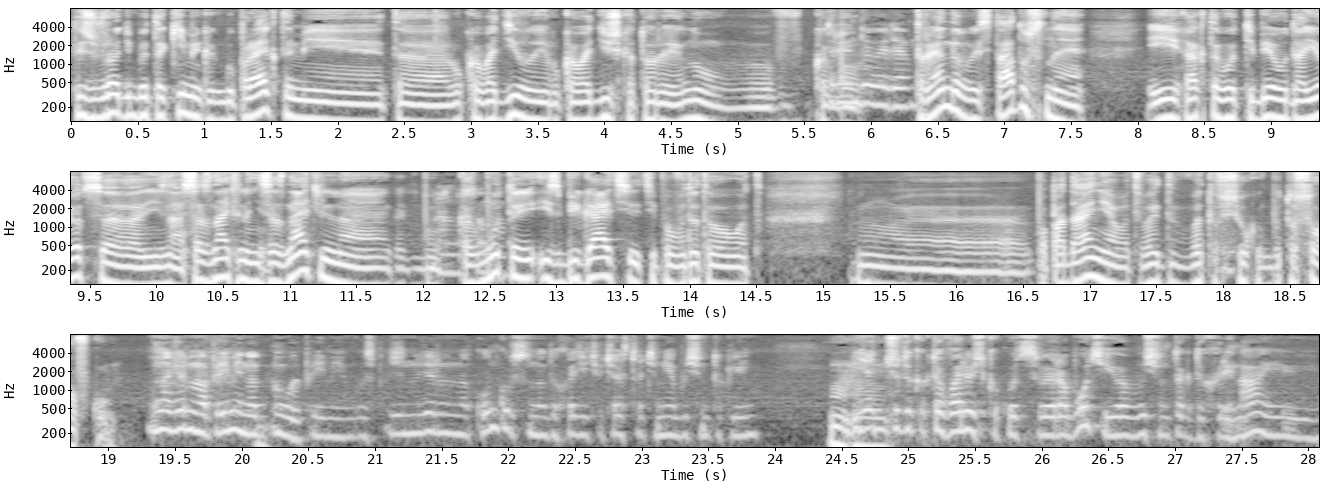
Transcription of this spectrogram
ты же вроде бы такими как бы проектами это руководила и руководишь, которые, ну, как бы Трендовые, да. трендовые, статусные, и как-то вот тебе удается, не знаю, сознательно, несознательно, как бы, Оно как само. будто избегать, типа, вот этого вот э, попадания вот в эту, в эту всю как бы тусовку. Наверное, на премии, на... ой, премии, господи, наверное, на конкурсы надо ходить, участвовать, а мне обычно так лень. Мгм. Я что-то как-то варюсь в какой-то своей работе, я обычно так до хрена, и...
